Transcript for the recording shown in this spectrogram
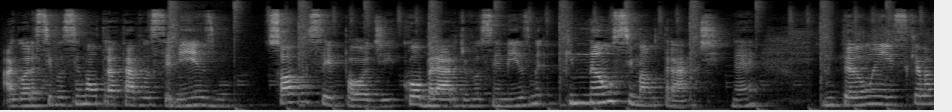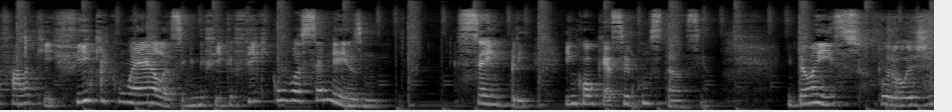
Agora, se você maltratar você mesmo, só você pode cobrar de você mesmo que não se maltrate, né? Então é isso que ela fala aqui. Fique com ela significa fique com você mesmo, sempre, em qualquer circunstância. Então é isso por hoje.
